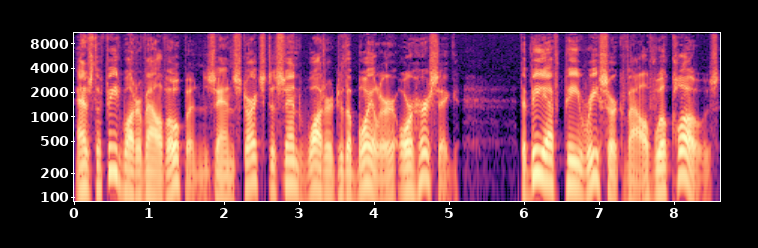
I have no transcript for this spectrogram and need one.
As the feedwater valve opens and starts to send water to the boiler or HRSG, the BFP recirc valve will close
